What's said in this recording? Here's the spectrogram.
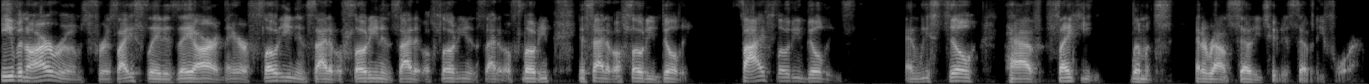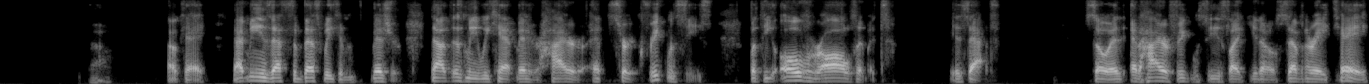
even our rooms, for as isolated as they are, they are floating inside of a floating, inside of a floating, inside of a floating, inside of a floating building. Five floating buildings. And we still have flanking limits at around 72 to 74. Wow. Okay. That means that's the best we can measure. Now, it doesn't mean we can't measure higher at certain frequencies, but the overall limit is that. So at, at higher frequencies, like, you know, seven or 8K,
